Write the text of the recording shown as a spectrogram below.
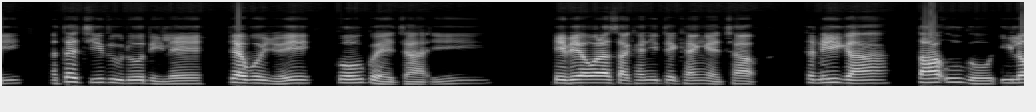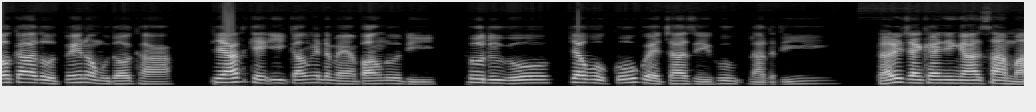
၏အသက်ကြီးသူတို့သည်လည်းပြတ်ဝတ်၍ ကိုးကွယ်ကြ၏ဟေဘရဲဝါဒစာခန်းကြီး1ခန်းငယ်6တနည်းကသားဦးကိုဤလောကသို့သွင်းတော်မူသောအခါဖျားသခင်ဤကောင်းကင်တမန်အပေါင်းတို့သည်ထိုသူကိုပြတ်ဝတ်ကိုးကွယ်ကြစေဟုလာသည်ဒါရိကျန်ခန်းကြီးကအစမှ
